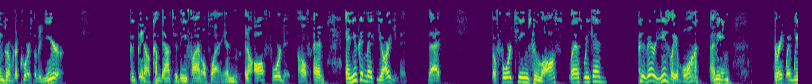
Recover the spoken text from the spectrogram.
games over the course of a year could you know come down to the final play and you know all four did all and and you can make the argument that the four teams who lost last weekend could have very easily have won. I mean great way we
